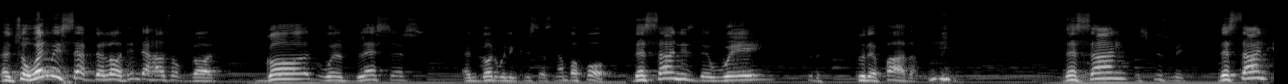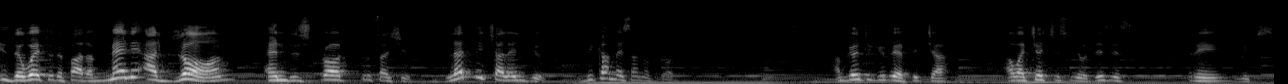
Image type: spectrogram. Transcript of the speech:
And so when we serve the Lord in the house of God, God will bless us and God will increase us. Number four, the Son is the way to the, to the Father. the Son, excuse me, The Son is the way to the Father. Many are drawn and destroyed through sonship. Let me challenge you. Become a son of God. I'm going to give you a picture. Our church is new. This is three weeks.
